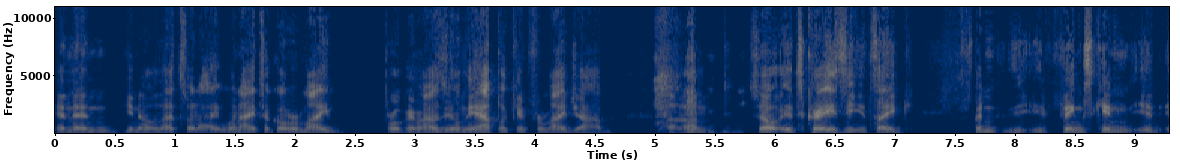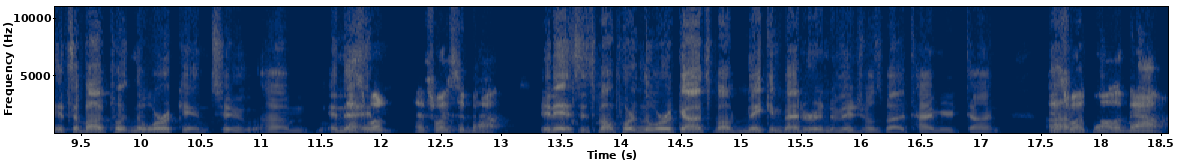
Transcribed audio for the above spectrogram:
and then you know that's what I when I took over my program, I was the only applicant for my job. Um, so it's crazy. It's like, but things can. It, it's about putting the work in too. Um, and that, that's what that's what it's about. it is. It's about putting the work out. It's about making better individuals by the time you're done. That's Um, what it's all about.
